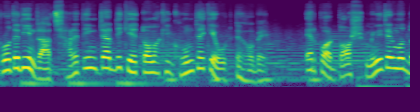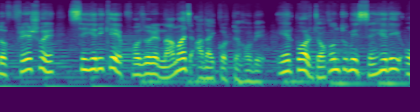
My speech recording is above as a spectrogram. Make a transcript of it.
প্রতিদিন রাত সাড়ে তিনটার দিকে তোমাকে ঘুম থেকে উঠতে হবে। এরপর দশ মিনিটের মধ্যে ফ্রেশ হয়ে সেহেরি খেয়ে ফজরের নামাজ আদায় করতে হবে। এরপর যখন তুমি সেহেরি ও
